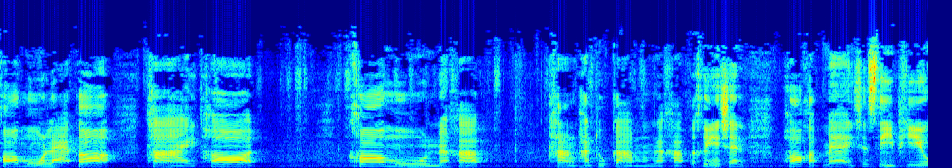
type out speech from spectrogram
ข้อมูลและก็ถ่ายทอดข้อมูลนะครับ ทางพันธุกรรมนะครับ ก็คืออย่างเช่น พ่อกับแม่เช่นสีผิว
